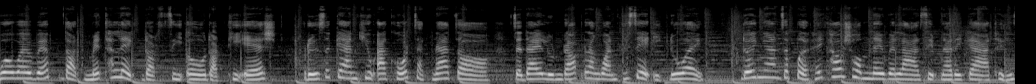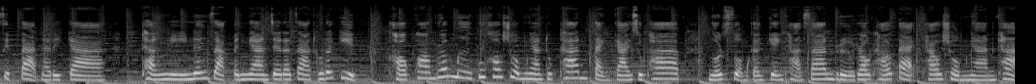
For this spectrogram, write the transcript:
www.metalec.co.th หรือสแกน QR code จากหน้าจอ จะได้ลุ้นรับรางวัลพิเศษอีกด้วย โดยงานจะเปิดให้เข้าชมในเวลา 10 นาฬิกาถึง 18 นาฬิกา ทั้งนี้เนื่องจากเป็นงานเจรจาธุรกิจ ขอความร่วมมือผู้เข้าชมงานทุกท่านแต่งกายสุภาพ งดสวมกางเกงขาสั้นหรือรองเท้าแตะเข้าชมงานค่ะ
